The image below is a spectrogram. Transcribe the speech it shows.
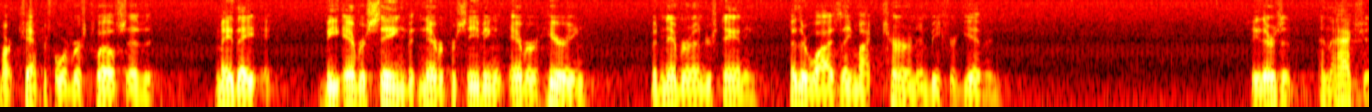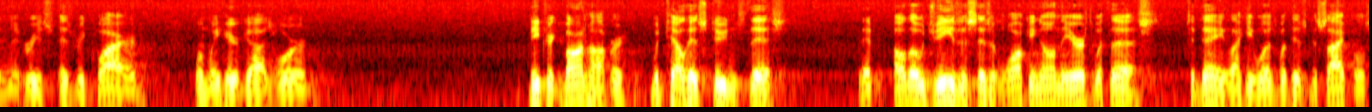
Mark chapter 4, verse 12 says that may they be ever seeing but never perceiving and ever hearing but never understanding. Otherwise, they might turn and be forgiven. See, there's a, an action that re- is required when we hear God's word. Dietrich Bonhoeffer would tell his students this that although Jesus isn't walking on the earth with us today like he was with his disciples,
